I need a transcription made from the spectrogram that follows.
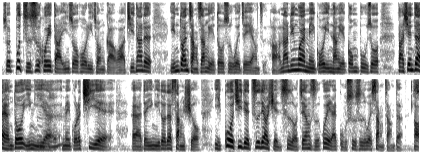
所以不只是辉达营收获利创高啊，其他的云端厂商也都是会这样子啊。那另外，美国银行也公布说，它现在很多盈余啊，美国的企业。呃的盈余都在上修，以过去的资料显示哦，这样子未来股市是会上涨的啊。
